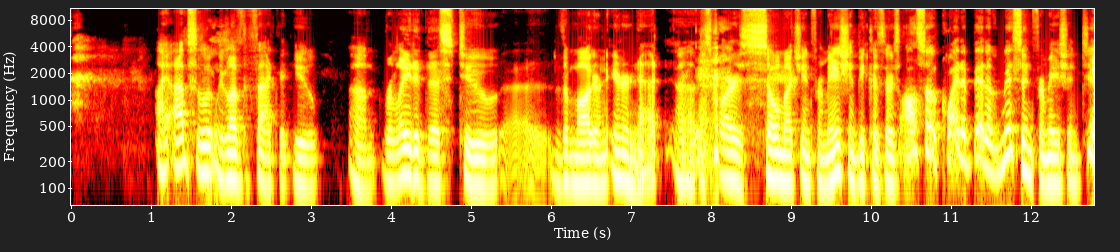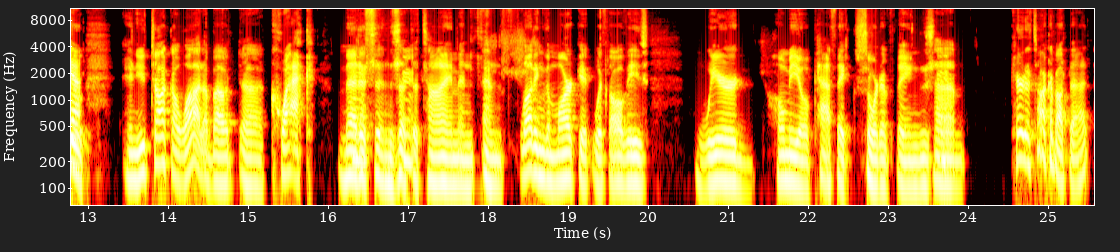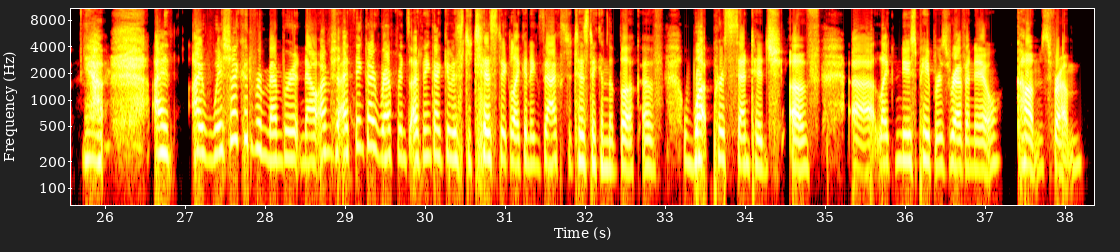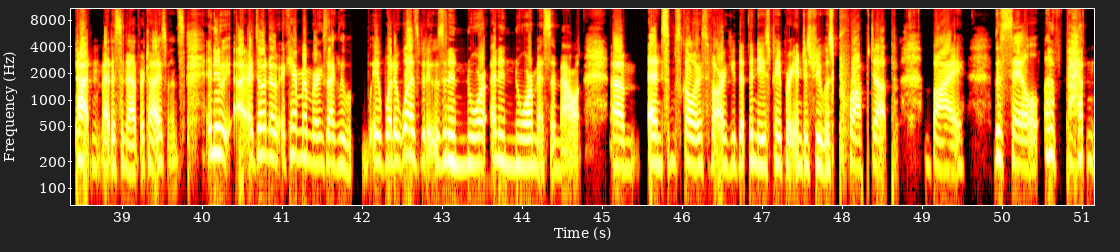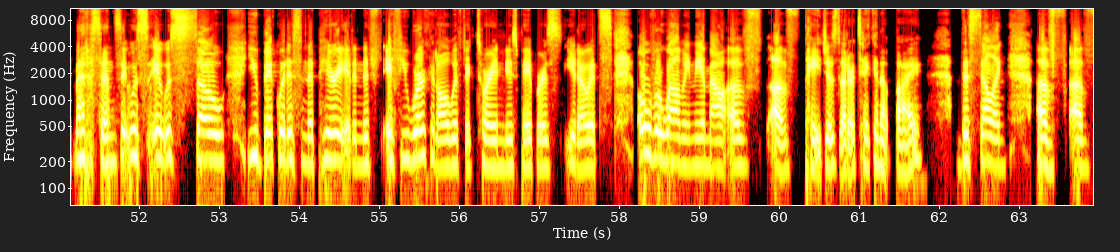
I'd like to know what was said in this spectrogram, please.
I absolutely love the fact that you um, related this to uh, the modern internet uh, as far as so much information because there's also quite a bit of misinformation too. Yeah. And you talk a lot about uh, quack mm. medicines mm-hmm. at the time and, and flooding the market with all these weird homeopathic sort of things. Mm-hmm. Um, care to talk about that? Yeah, I I wish I could remember it now. I'm I think I reference I think I give a statistic like an exact statistic in the book of what percentage of uh, like newspapers revenue comes from patent medicine advertisements. And it, I don't know, I can't remember exactly what it was, but it was an, enor- an enormous amount. Um, and some scholars have argued that the newspaper industry was propped up by the sale of patent medicines. It was it was so ubiquitous in the period. And if if you work at all with Victorian newspapers, you know it's overwhelming the amount of of pages that are taken up by the selling of of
